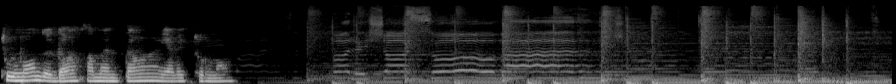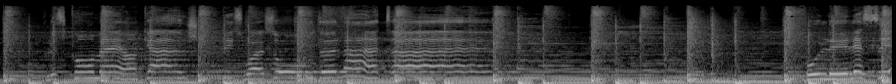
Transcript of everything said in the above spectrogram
tout le monde danse en même temps et avec tout le monde. Plus qu'on met en cage les oiseaux de la terre. Faut les laisser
